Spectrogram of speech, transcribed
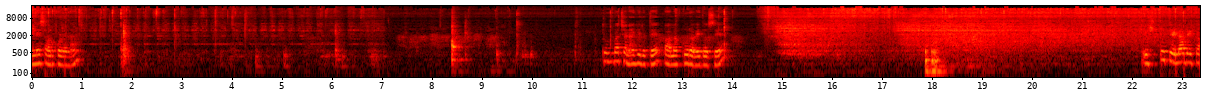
ಎಣ್ಣೆ ಸಾರ್ಕೊಳ್ಳೋಣ ತುಂಬ ಚೆನ್ನಾಗಿರುತ್ತೆ ಪಾಲಕ್ಕು, ರವೆ ದೋಸೆ. ಎಷ್ಟು ತೆಳ ಬೇಕಾ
